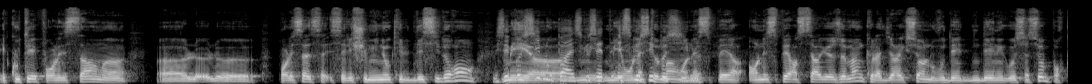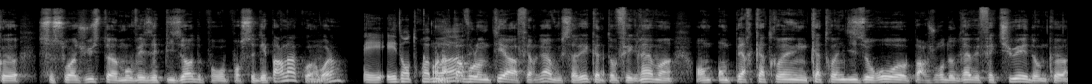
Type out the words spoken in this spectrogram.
Écoutez, pour l'instant, euh, euh, le, le, pour les salles, c'est les cheminots qui le décideront. Mais c'est possible ou pas? Est-ce que c'est est, -ce possible on espère, on espère sérieusement que la direction ouvre des, des, négociations pour que ce soit juste un mauvais épisode pour pour ce départ-là, quoi. Mmh. Voilà. Et, et, dans trois mois. On n'a pas volonté à faire grève. Vous savez, quand on fait grève, on, on perd 80, 90 euros par jour de grève effectuée. Donc, euh,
